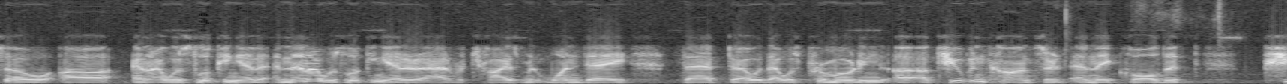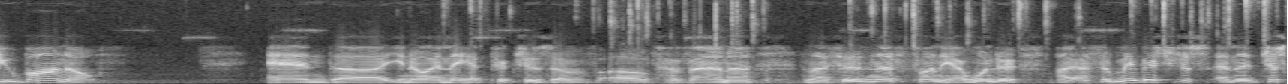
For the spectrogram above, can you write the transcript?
so, uh, and I was looking at it, and then I was looking at an advertisement one day that uh, that was promoting a, a Cuban concert, and they called it Cubano and uh, you know, and they had pictures of of Havana, and I said, "Isn't that funny?" I wonder. I, I said, maybe I should just, and it just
